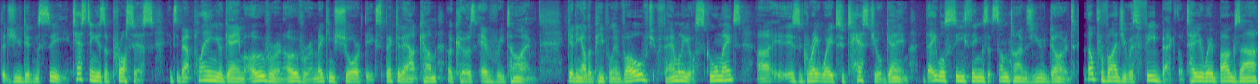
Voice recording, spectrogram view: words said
that you didn't see. Testing is a process. It's about playing your game over and over and making sure the expected outcome occurs every time. Getting other people involved, your family or schoolmates, uh, is a great way to test your game. They will see things that sometimes you don't. They'll provide you with feedback. They'll tell you where bugs are.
